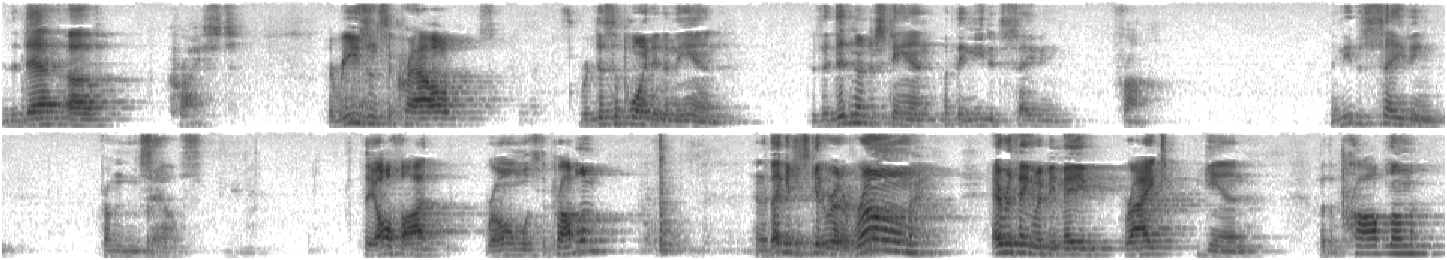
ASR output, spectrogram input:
in the death of Christ. The reasons the crowds were disappointed in the end is they didn't understand what they needed saving from. They needed saving from themselves. They all thought Rome was the problem. And if they could just get rid of Rome, everything would be made right again. But the problem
